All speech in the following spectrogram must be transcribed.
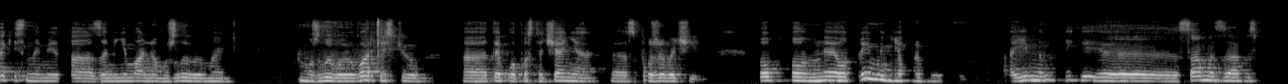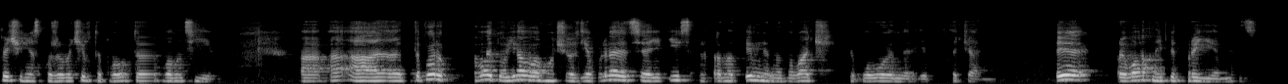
якісними та за мінімально можливими можливою вартістю теплопостачання споживачів, тобто не отримання прибутку, а іменно саме забезпечення споживачів тепло, теплоносіїв. А, а, а тепер давайте уявимо, що з'являється якийсь альтернативний надавач теплової енергії постачання. Це приватний підприємець,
